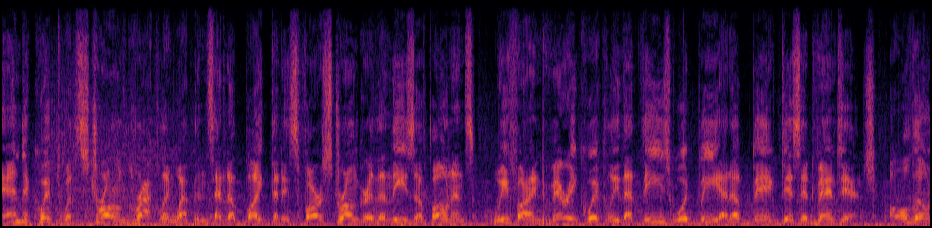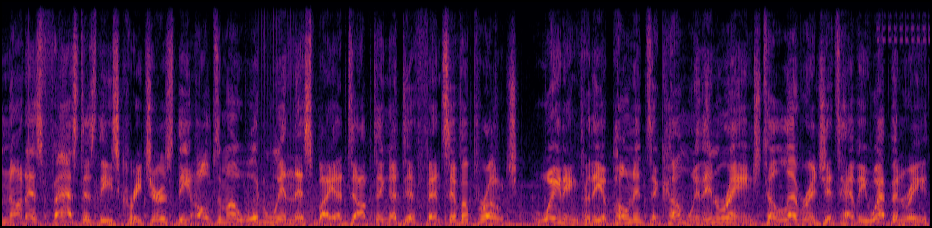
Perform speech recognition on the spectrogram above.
and equipped with strong grappling weapons and a bite that is far stronger than these opponents, we find very quickly that these would be at a big disadvantage. Although not as fast as these creatures, creatures, the Ultima would win this by adopting a defensive approach, waiting for the opponent to come within range to leverage its heavy weaponry,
